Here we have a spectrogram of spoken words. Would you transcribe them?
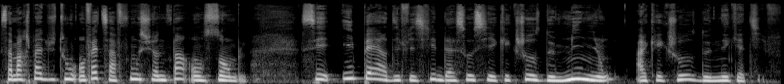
ça marche pas du tout. En fait, ça fonctionne pas ensemble. C'est hyper difficile d'associer quelque chose de mignon à quelque chose de négatif.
